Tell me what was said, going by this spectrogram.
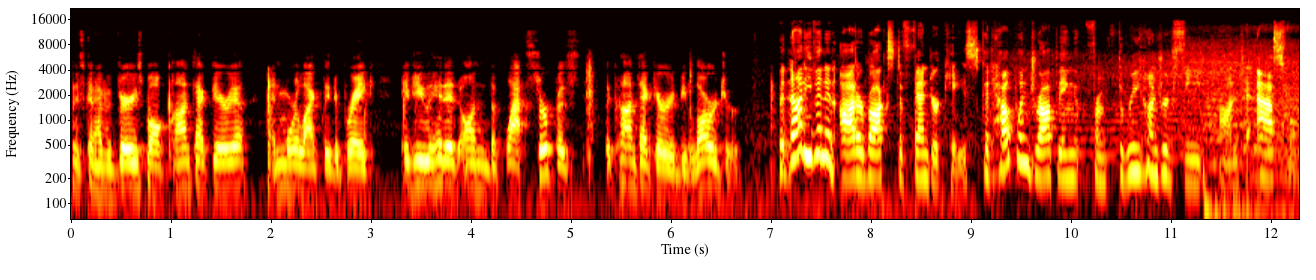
it's going to have a very small contact area and more likely to break. If you hit it on the flat surface, the contact area would be larger. But not even an OtterBox Defender case could help when dropping from 300 feet onto asphalt.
